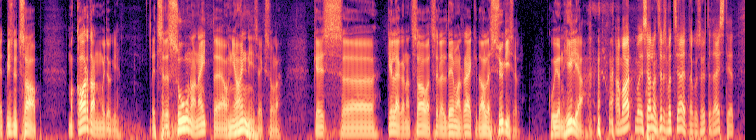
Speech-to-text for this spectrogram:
et mis nüüd saab. ma kardan muidugi, et selle suuna näitaja on Jannis, eks ole, kes, kellega nad saavad sellel teemal rääkida alles sügisel, kui on hilja aga ma, seal on selles mõttes jah, et nagu sa ütled hästi, et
